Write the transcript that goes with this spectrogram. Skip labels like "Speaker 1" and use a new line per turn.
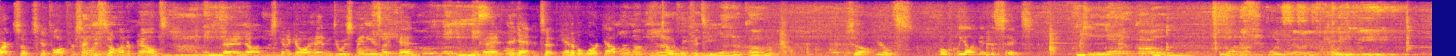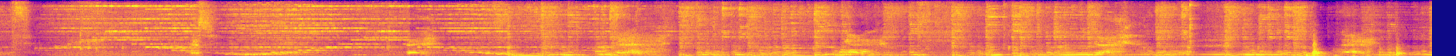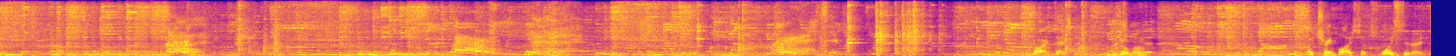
All right, so I'm just going to talk for a second. This is 100 pounds, and uh, I'm just going to go ahead and do as many as I can. And again, it's at the end of a workout where we're totally fatigued. So here, let's. Hopefully, I'll get the six. All right, thanks, man.
Good job, man.
I trained biceps twice today.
